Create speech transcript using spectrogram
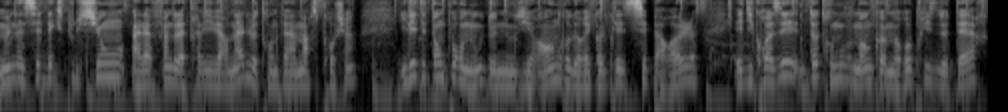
Menacé d'expulsion à la fin de la trêve hivernale, le 31 mars prochain, il était temps pour nous de nous y rendre, de récolter ces paroles et d'y croiser d'autres mouvements comme Reprise de Terre,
